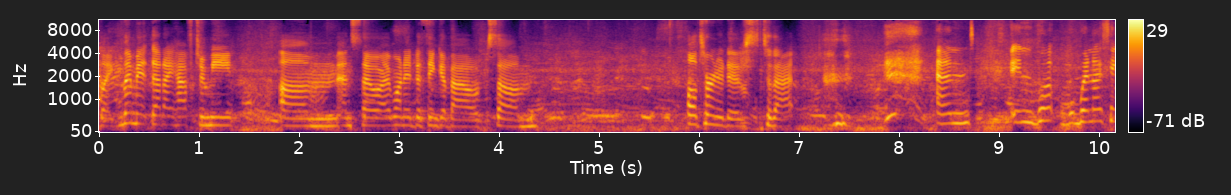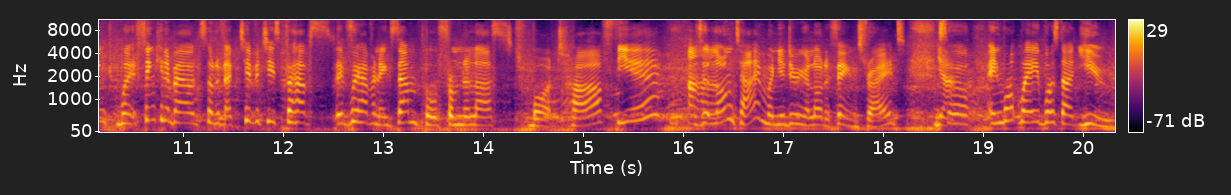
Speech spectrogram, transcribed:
like limit that I have to meet. Um, and so I wanted to think about some alternatives to that. And in what, when I think, when thinking about sort of activities, perhaps if we have an example from the last, what, half year? It's a uh-huh. long time when you're doing a lot of things, right? Yeah. So, in what way was that you?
